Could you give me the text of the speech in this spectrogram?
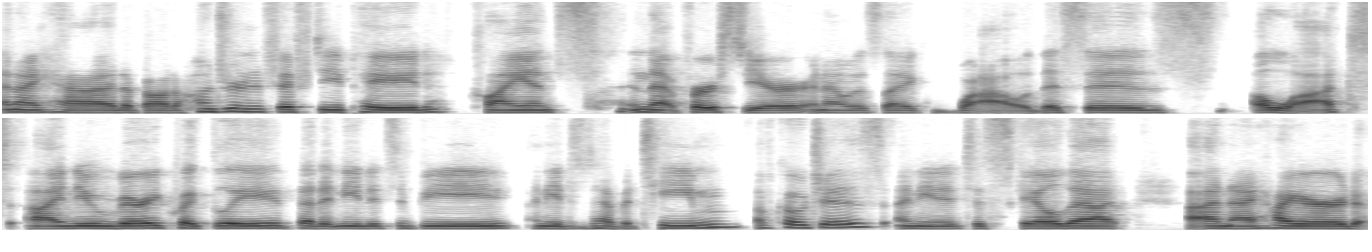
and I had about 150 paid clients in that first year and I was like, wow, this is a lot. I knew very quickly that it needed to be I needed to have a team of coaches. I needed to scale that and I hired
